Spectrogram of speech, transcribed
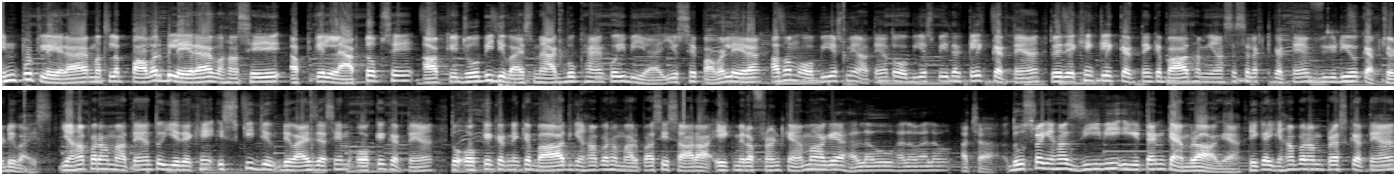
इनपुट ले रहा है मतलब पावर भी ले रहा है वहाँ से, आपके लैपटॉप से, आपके जो भी डिवाइस मैकबुक है, कोई भी है, ये उससे पावर ले रहा है। अब हम ओबीएस में आते हैं तो ओबीएस पे इधर क्लिक करते हैं तो ये देखें क्लिक करते हैं के बाद हम यहाँ से सेलेक्ट करते हैं वीडियो कैप्चर डिवाइस यहाँ पर हम आते हैं तो ये देखें, इसकी डिवाइस जैसे हम ओके करते हैं तो ओके करने के बाद यहाँ पर हमारे पास ये सारा। एक मेरा फ्रंट कैम आ गया। हेलो हेलो हेलो अच्छा दूसरा यहाँ G V E ten camera आ गया। ठीक है यहाँ पर हम प्रेस करते हैं।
